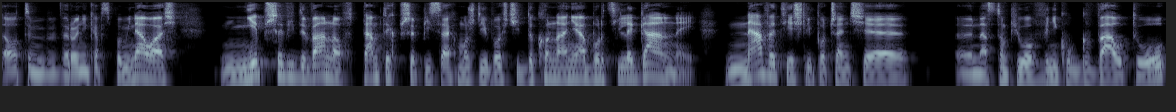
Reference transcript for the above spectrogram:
e, o tym Weronika wspominałaś, nie przewidywano w tamtych przepisach możliwości dokonania aborcji legalnej. Nawet jeśli poczęcie e, nastąpiło w wyniku gwałtu,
